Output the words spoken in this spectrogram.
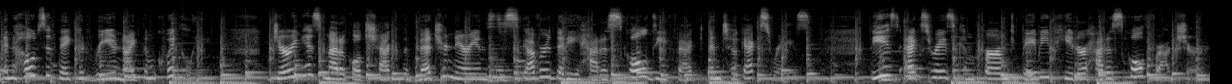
in hopes that they could reunite them quickly. During his medical check, the veterinarians discovered that he had a skull defect and took x rays. These x rays confirmed baby Peter had a skull fracture.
